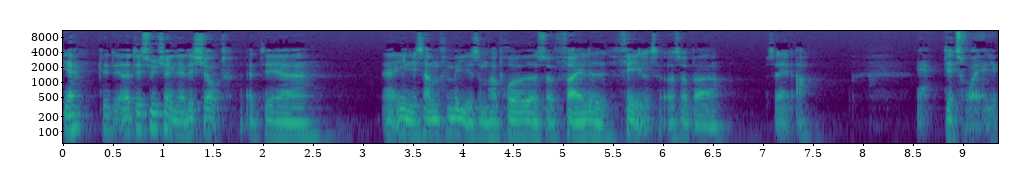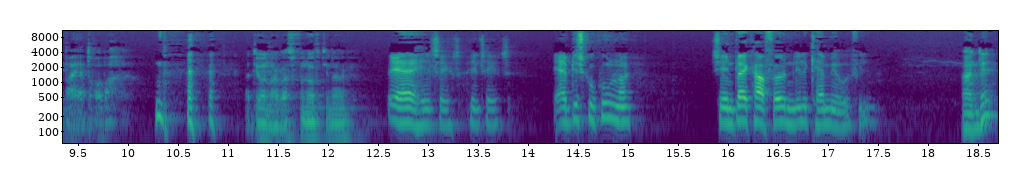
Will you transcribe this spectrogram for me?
Ja, det, og det synes jeg egentlig er lidt sjovt, at det er, er en i samme familie, som har prøvet og så fejlet fælt, og så bare sagde, ah, ja, det tror jeg egentlig bare, jeg dropper. og det var nok også fornuftigt nok. Ja, helt sikkert, helt sikkert. Ja, det skulle cool nok. Shane Black har fået en lille cameo i filmen. Har han det?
